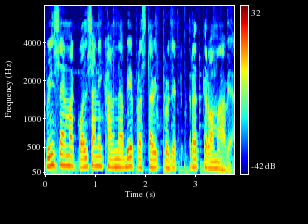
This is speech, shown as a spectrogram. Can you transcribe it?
ક્વિન્સલેન્ડમાં કોલસાની ખાણના બે પ્રસ્તાવિત પ્રોજેક્ટ રદ કરવામાં આવ્યા.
